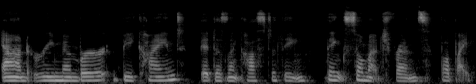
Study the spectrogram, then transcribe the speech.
and remember, be kind. It doesn't cost a thing. Thanks so much, friends. Bye-bye.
